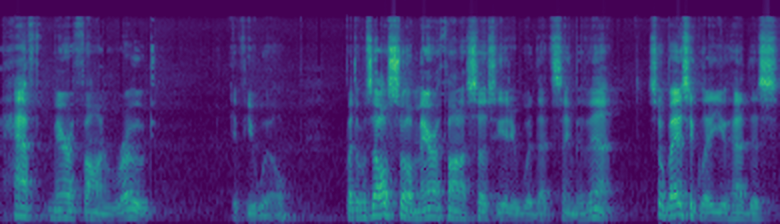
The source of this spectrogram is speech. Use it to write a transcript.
half marathon route, if you will, but there was also a marathon associated with that same event. So basically, you had this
